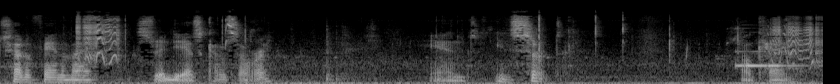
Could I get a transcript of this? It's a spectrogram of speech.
try to find my 3ds console right? And insert. Okay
